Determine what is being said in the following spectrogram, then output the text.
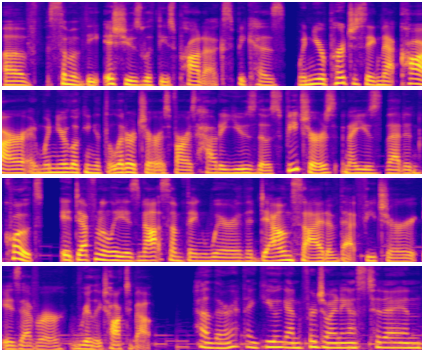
of some of the issues with these products. Because when you're purchasing that car and when you're looking at the literature as far as how to use those features, and I use that in quotes, it definitely is not something where the downside of that feature is ever really talked about. Heather, thank you again for joining us today, and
